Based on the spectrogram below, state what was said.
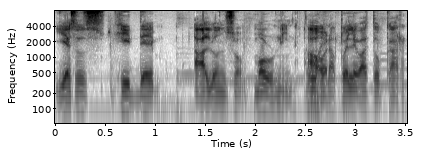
y esos hits de Alonso Mourning. Ahora pues le va a tocar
